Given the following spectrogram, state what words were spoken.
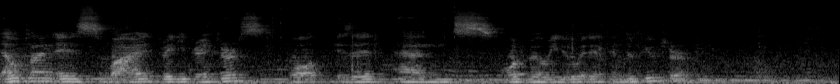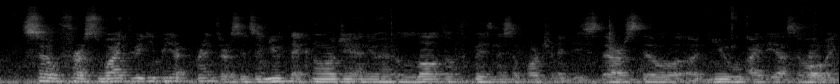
The outline is why 3D printers, what is it, and what will we do with it in the future. So first, why 3D printers? It's a new technology and you have a lot of business opportunities. There are still uh, new ideas evolving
